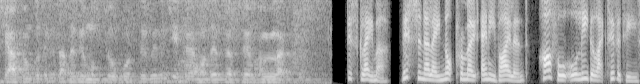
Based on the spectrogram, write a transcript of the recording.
সেই আতঙ্ক থেকে তাদেরকে মুক্ত করতে পেরেছি এটা আমাদের কাছে ভালো লাগছে Disclaimer This channel may not promote any violent, harmful, or legal activities.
